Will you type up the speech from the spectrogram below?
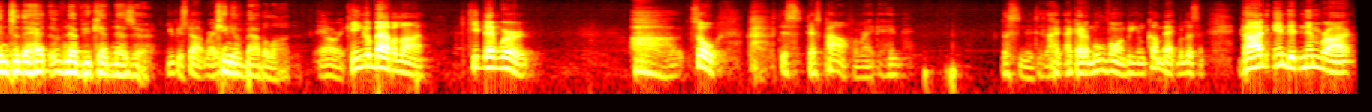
into the hand of Nebuchadnezzar, You can stop right king there. of Babylon. All right, King of Babylon. Keep that word. so this that's powerful right there, isn't it? Listen to this. I, I got to move on. We can come back, but listen. God ended Nimrod's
